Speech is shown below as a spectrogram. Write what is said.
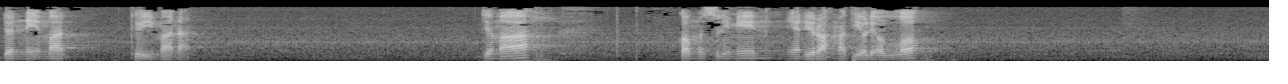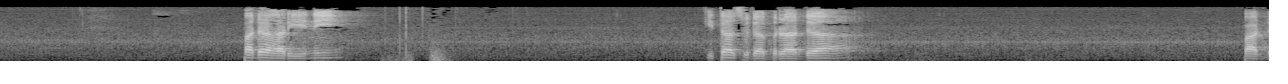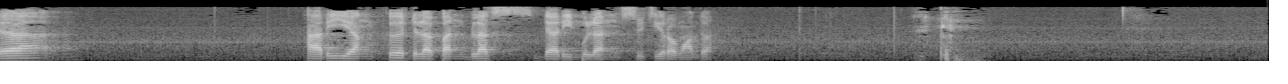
dan nikmat keimanan. Jemaah kaum muslimin yang dirahmati oleh Allah pada hari ini kita sudah berada pada hari yang ke-18 dari bulan suci Ramadan.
